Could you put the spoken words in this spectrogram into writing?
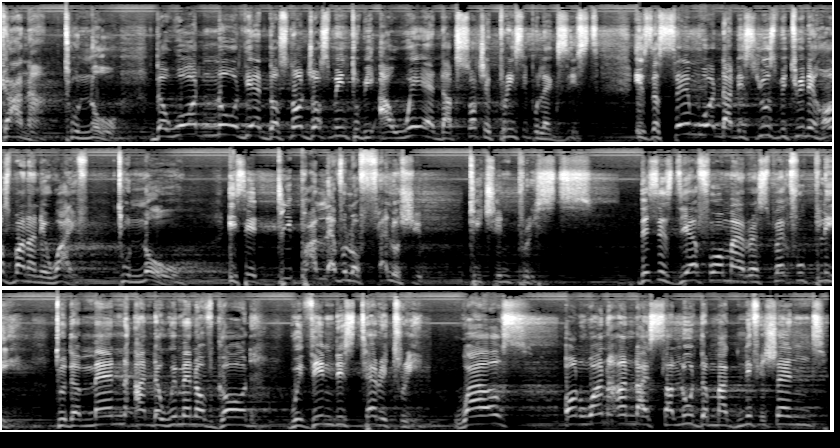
Ghana, to know. The word know there does not just mean to be aware that such a principle exists. It's the same word that is used between a husband and a wife. To know is a deeper level of fellowship, teaching priests. This is therefore my respectful plea to the men and the women of God within this territory. Whilst on one hand, I salute the magnificent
